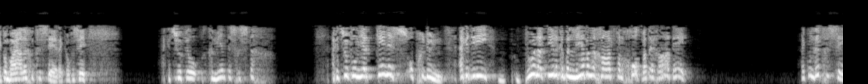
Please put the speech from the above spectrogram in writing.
Hy kom baie ander goed gesê. Hy kom gesê ek het soveel gemeentes gestig. Ek het soveel meer kennis opgedoen. Ek het hierdie bonatuurlike belewenisse gehad van God wat hy gehad het. Hy kon dit gesê.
